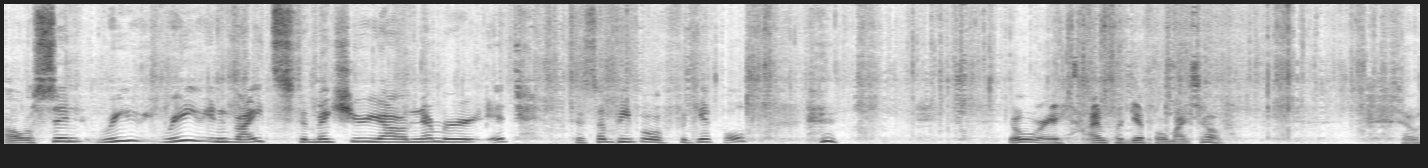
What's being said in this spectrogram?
I will send re, re to make sure y'all remember it because some people are forgetful. don't worry, I'm forgetful myself. So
